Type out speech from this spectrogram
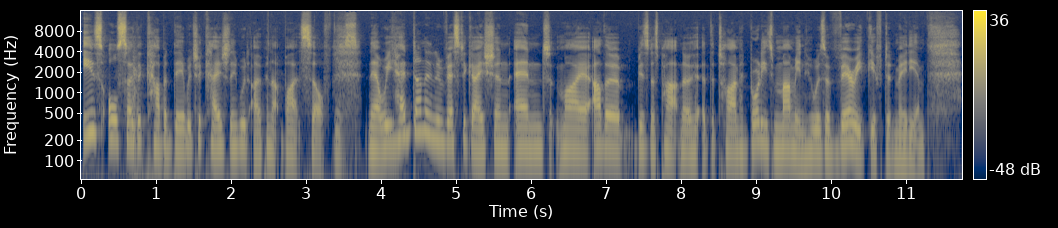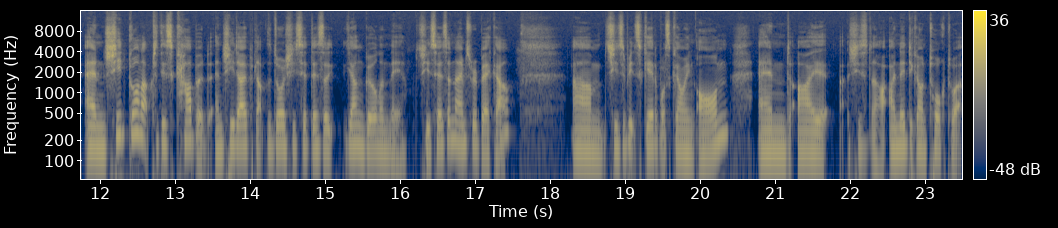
is also the cupboard there, which occasionally would open up by itself. Yes. Now we had done an investigation, and my other business partner at the time had brought his mum in, who was a very gifted medium, and she'd gone up to this cupboard and she'd opened up the door. She said, "There's a young girl in there." She says her name's Rebecca. Um, she's a bit scared of what's going on, and I, she said, "Oh, I need to go and talk to her.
